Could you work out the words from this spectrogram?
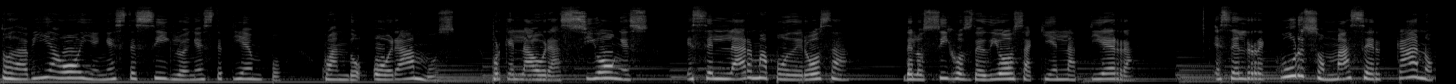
Todavía hoy, en este siglo, en este tiempo, cuando oramos, porque la oración es, es el arma poderosa de los hijos de Dios aquí en la tierra es el recurso más cercano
